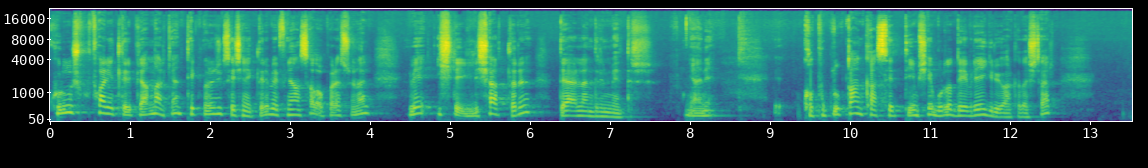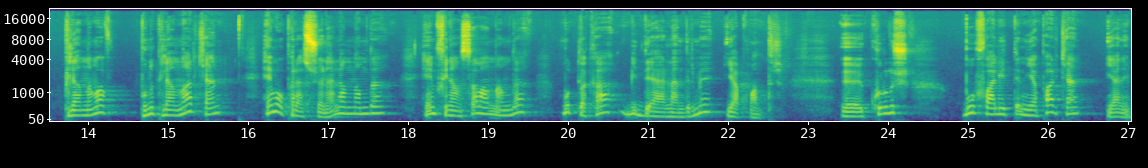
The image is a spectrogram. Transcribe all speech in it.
Kuruluş bu faaliyetleri planlarken teknolojik seçenekleri ve finansal, operasyonel ve işle ilgili şartları değerlendirilmelidir. Yani e, kopukluktan kastettiğim şey burada devreye giriyor arkadaşlar. Planlama bunu planlarken hem operasyonel anlamda hem finansal anlamda mutlaka bir değerlendirme yapmalıdır. Ee, kuruluş bu faaliyetlerini yaparken yani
